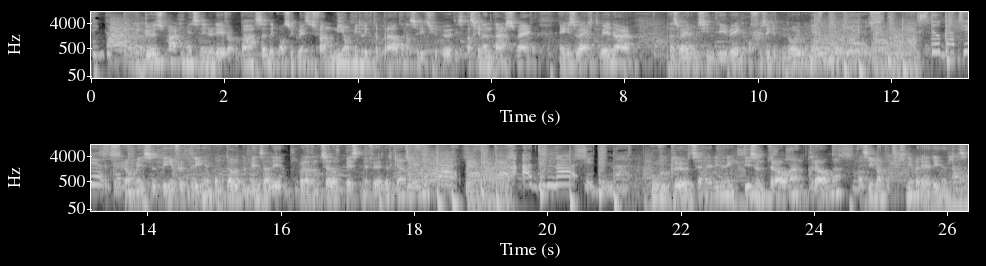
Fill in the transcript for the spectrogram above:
Welke keuzes maken mensen in hun leven? Wat zijn de consequenties van niet onmiddellijk te praten als er iets gebeurd is? Als je een dag zwijgt en je zwijgt twee dagen, dan zwijg je misschien drie weken of je zegt het nooit meer. Dan gaan mensen dingen verdringen. Onthoudt een mens alleen waar dat hem zelf best mee verder kan leven hoe gekleurd zijn herinnering. Is een trauma een trauma als iemand het zich niet meer herinnert?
